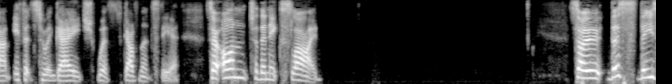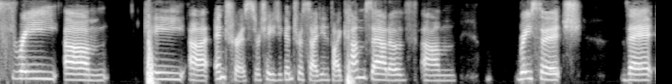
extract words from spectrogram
um, efforts to engage with governments there. So on to the next slide. So this, these three um, key uh, interests, strategic interests identified, comes out of um, research that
